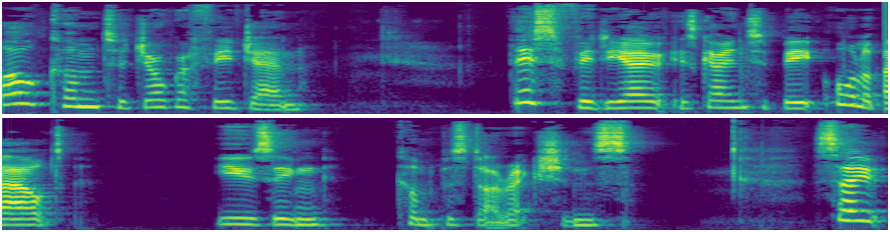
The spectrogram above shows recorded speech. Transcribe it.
Welcome to Geography Jen. This video is going to be all about using compass directions. So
